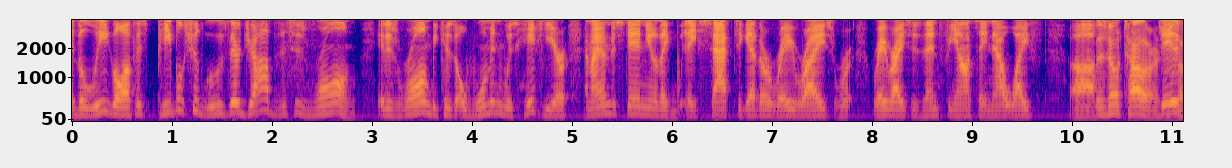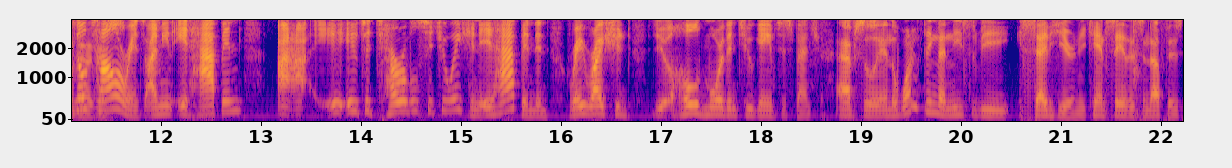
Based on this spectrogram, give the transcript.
the league office, people should lose their jobs. This is wrong. It is wrong because a woman was hit here and I understand, you know, they they sat together, Ray Rice, R- Ray Rice's then fiance, now wife uh, There's no tolerance. there's no like this. tolerance. I mean, it happened. I, I, it's a terrible situation. It happened, and Ray Rice should uh, hold more than two game suspension. Absolutely. And the one thing that needs to be said here, and you can't say this enough, is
